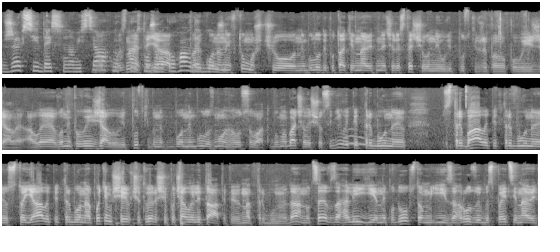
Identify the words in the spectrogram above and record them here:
Вже всі десь на місцях, ну, ви хтось знаєте, може в я округах, дай переконаний в тому, що не було депутатів навіть не через те, що вони у відпустки вже пов- повиїжджали, але вони повиїжджали у відпустки, бо не, бо не було змоги голосувати. Бо ми бачили, що сиділи під трибуною. Стрибали під трибуною, стояли під трибуною, а потім ще в четвер ще почали літати над трибуною. Да? Ну це взагалі є неподобством і загрозою безпеці навіть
